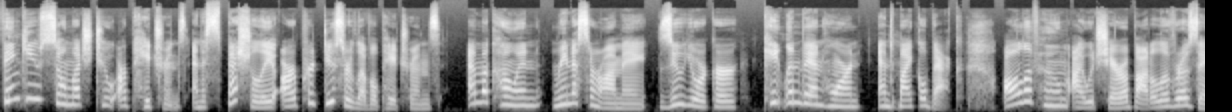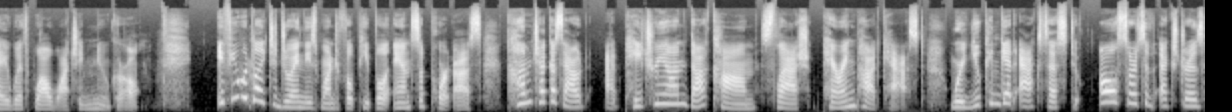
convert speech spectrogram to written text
Thank you so much to our patrons, and especially our producer level patrons Emma Cohen, Rena Sarame, Zoo Yorker, Caitlin Van Horn, and Michael Beck, all of whom I would share a bottle of rosé with while watching New Girl. If you would like to join these wonderful people and support us, come check us out at patreon.com slash pairingpodcast, where you can get access to all sorts of extras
